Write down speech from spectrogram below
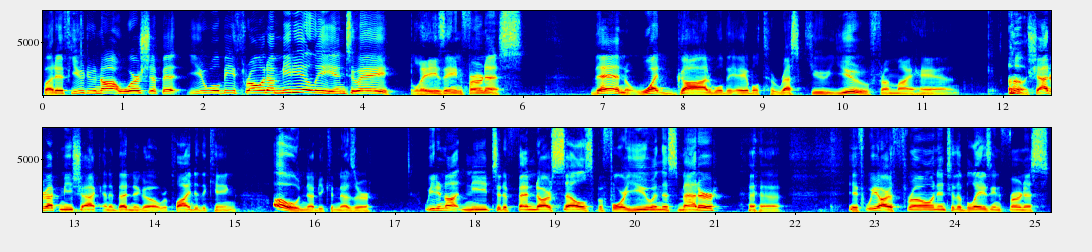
But if you do not worship it, you will be thrown immediately into a blazing furnace. Then what God will be able to rescue you from my hand? Shadrach, Meshach, and Abednego replied to the king, O Nebuchadnezzar, we do not need to defend ourselves before you in this matter. if we are thrown into the blazing furnace,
